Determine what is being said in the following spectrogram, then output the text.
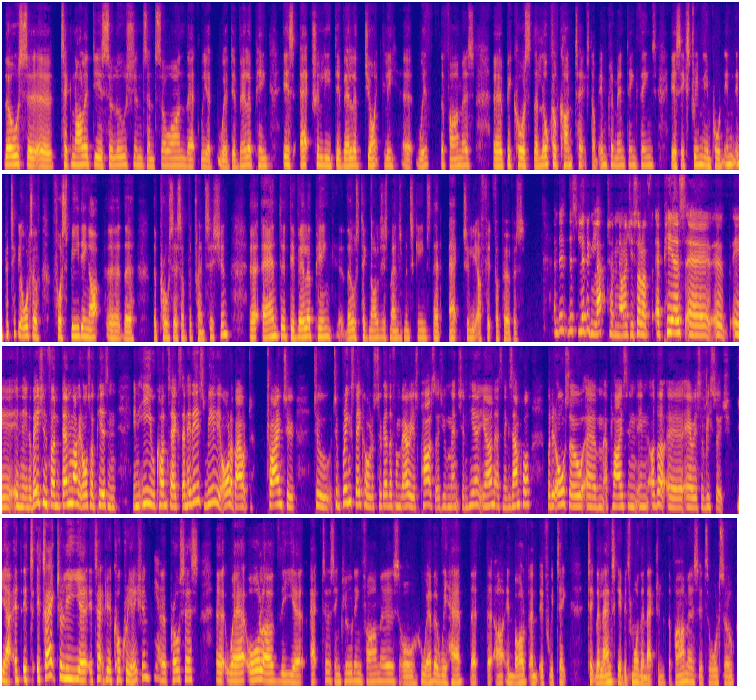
those technology solutions and so on that we're we're developing is actually developed jointly with the farmers uh, because the local context of implementing things is extremely important, in particular also for speeding up uh, the the process of the transition uh, and developing those technologies management schemes that actually are fit for purpose. And this living lab terminology sort of appears in the Innovation Fund Denmark. It also appears in in EU context, and it is really all about trying to bring stakeholders together from various parts, as you mentioned here, Jørn, as an example, but it also um, applies in in other uh, areas of research. Yeah, it's actually uh, it's actually a co-creation uh, process uh, where all of the actors, including farmers or whoever we have that, that are involved, and if we take the landscape, it's more than actually the farmers, it's also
